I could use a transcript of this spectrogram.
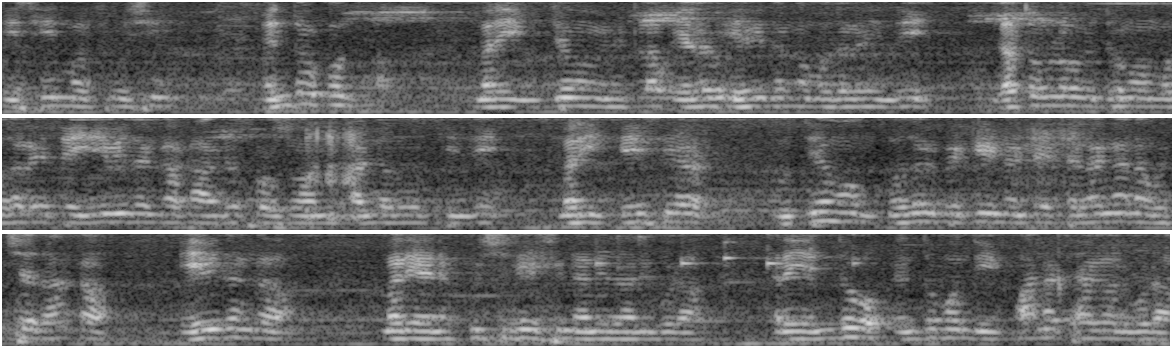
ఈ సినిమా చూసి ఎంతో కొంత మరి ఉద్యమం ఎట్లా ఎలా- ఏ విధంగా మొదలైంది గతంలో ఉద్యమం మొదలైతే ఏ విధంగా కాంగ్రెస్ ప్రభుత్వాన్ని అందదొక్కింది మరి కేసీఆర్ ఉద్యమం మొదలు పెట్టిండంటే తెలంగాణ వచ్చేదాకా ఏ విధంగా మరి ఆయన కృషి చేసిండనే అనే దాన్ని కూడా మరి ఎంతో ఎంతోమంది పానత్యాగాలు కూడా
